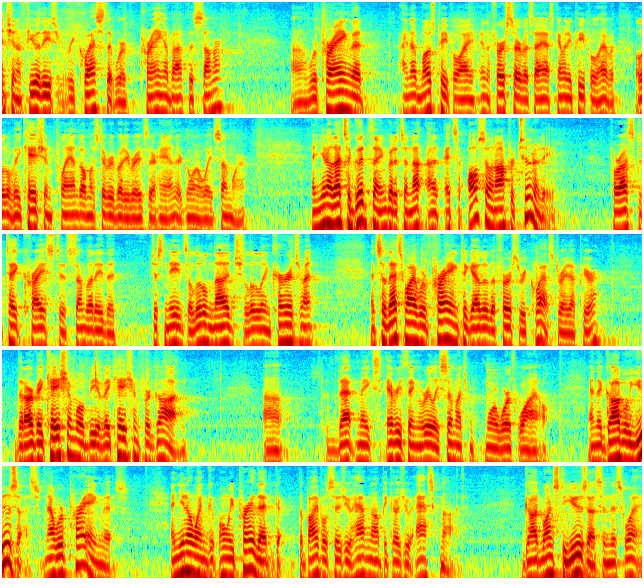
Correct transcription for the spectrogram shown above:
mention a few of these requests that we're praying about this summer. Uh, we're praying that I know most people, I, in the first service, I asked how many people have a, a little vacation planned. Almost everybody raised their hand. They're going away somewhere. And you know, that's a good thing, but it's, a, uh, it's also an opportunity for us to take Christ to somebody that just needs a little nudge, a little encouragement. And so that's why we're praying together the first request right up here that our vacation will be a vacation for God. Uh, that makes everything really so much more worthwhile. And that God will use us. Now, we're praying this. And you know, when, when we pray that, the Bible says you have not because you ask not. God wants to use us in this way.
